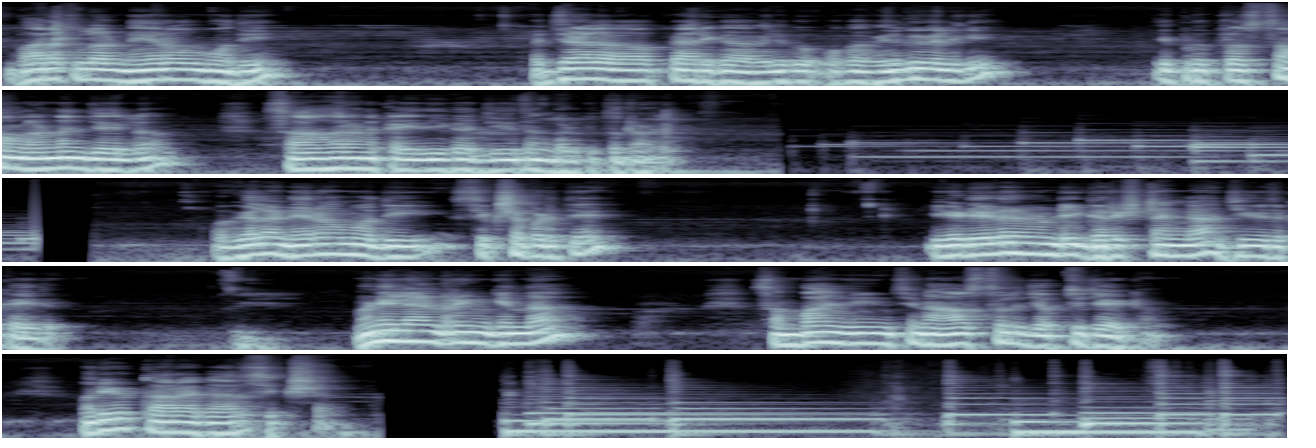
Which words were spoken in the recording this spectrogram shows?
భారత్లో నీరవ్ మోదీ వజ్రాల వ్యాపారిగా వెలుగు ఒక వెలుగు వెలిగి ఇప్పుడు ప్రస్తుతం లండన్ జైల్లో సాధారణ ఖైదీగా జీవితం గడుపుతున్నాడు. ఒకవేళ నీరవ్ మోదీ శిక్ష పడితే ఏడేళ్ళ నుండి గరిష్టంగా జీవిత ఖైదు. మనీ లాండరింగ్ కింద సంపాదించిన ఆస్తులు జప్తు చేయటం. మరియు కారాగార శిక్ష.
